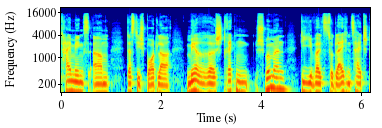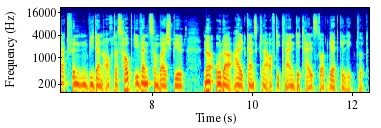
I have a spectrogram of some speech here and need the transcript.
Timings, ähm, dass die Sportler mehrere Strecken schwimmen, die jeweils zur gleichen Zeit stattfinden, wie dann auch das Hauptevent zum Beispiel, ne, oder halt ganz klar auf die kleinen Details dort Wert gelegt wird.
